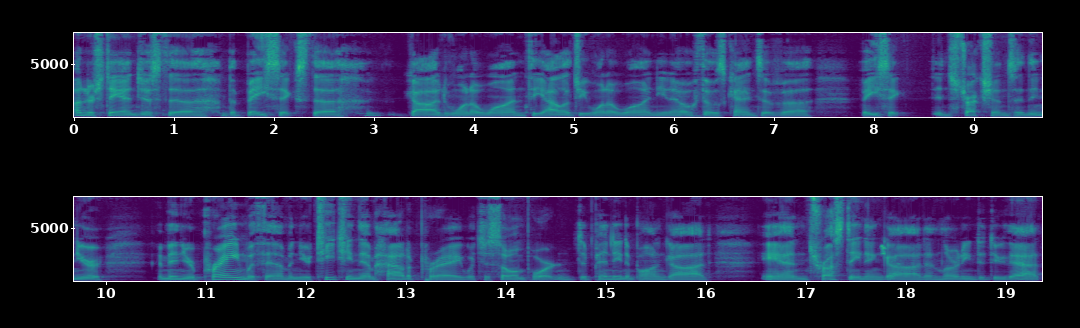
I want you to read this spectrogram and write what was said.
understand just the the basics, the God 101, theology 101, you know, those kinds of uh, basic instructions. And then you're and then you're praying with them and you're teaching them how to pray, which is so important, depending upon God and trusting in God and learning to do that.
